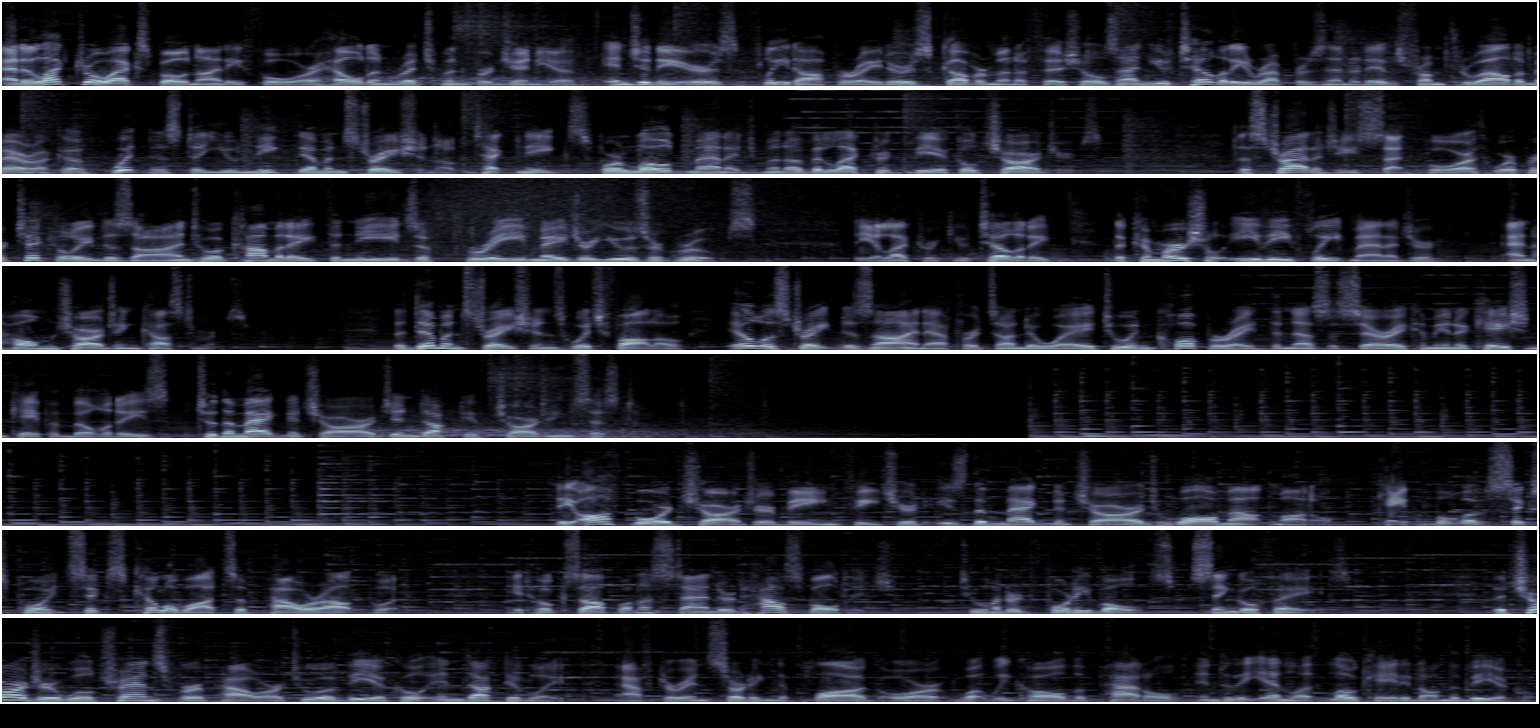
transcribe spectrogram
At Electro Expo 94, held in Richmond, Virginia, engineers, fleet operators, government officials, and utility representatives from throughout America witnessed a unique demonstration of techniques for load management of electric vehicle chargers. The strategies set forth were particularly designed to accommodate the needs of three major user groups the electric utility, the commercial EV fleet manager, and home charging customers. The demonstrations which follow illustrate design efforts underway to incorporate the necessary communication capabilities to the Magne Charge inductive charging system. The off-board charger being featured is the Magne Charge wall mount model, capable of 6.6 kilowatts of power output. It hooks up on a standard house voltage, 240 volts, single phase. The charger will transfer power to a vehicle inductively after inserting the plug, or what we call the paddle, into the inlet located on the vehicle.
